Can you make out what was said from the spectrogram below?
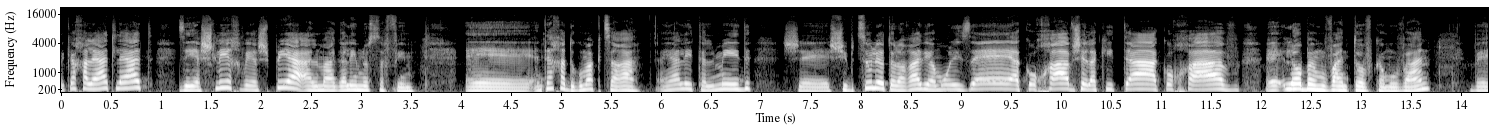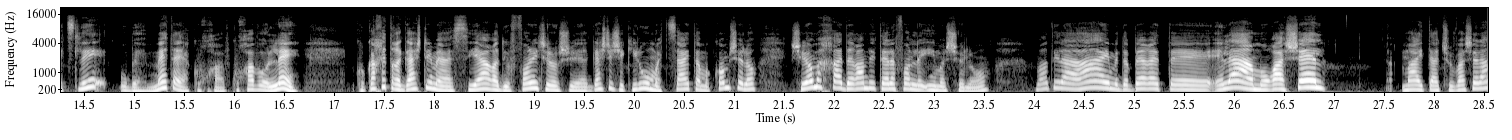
וככה לאט-לאט זה ישליך וישפיע על מעגלים נוספים. Uh, אני אתן לך דוגמה קצרה. היה לי תלמיד ששיבצו לי אותו לרדיו, אמרו לי, זה הכוכב של הכיתה, הכוכב, uh, לא במובן טוב כמובן, ואצלי הוא באמת היה כוכב, כוכב עולה. כל כך התרגשתי מהעשייה הרדיופונית שלו, שהרגשתי שכאילו הוא מצא את המקום שלו, שיום אחד הרמתי טלפון לאימא שלו, אמרתי לה, היי, מדברת uh, אלה, המורה של... מה הייתה התשובה שלה?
